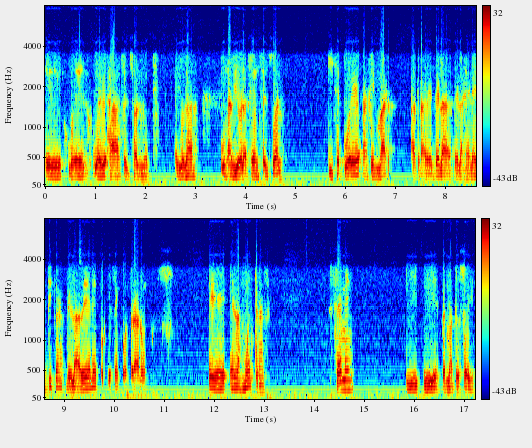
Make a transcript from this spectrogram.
eh, fue, fue vejada sexualmente. Hay una, una violación sexual y se puede afirmar a través de la, de la genética, del ADN, porque se encontraron eh, en las muestras semen y, y espermatozoide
